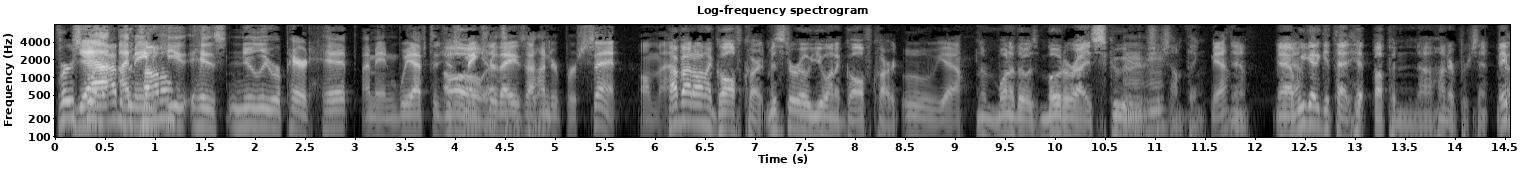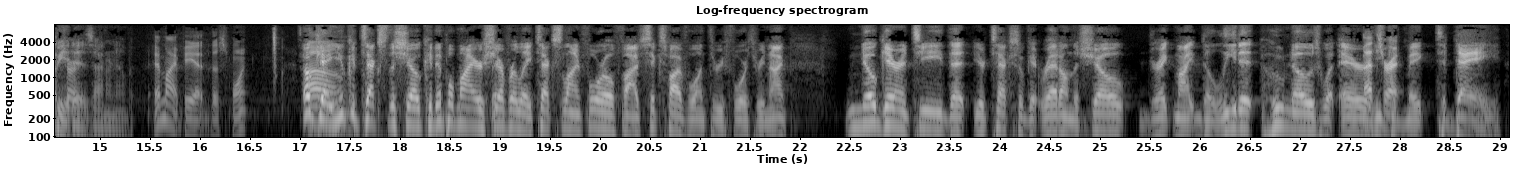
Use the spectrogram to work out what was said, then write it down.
First yeah, out of the I mean, tunnel. he, his newly repaired hip. I mean, we have to just Oh, make sure that he's hundred percent on that. How about on a golf cart? Mr. OU on a golf cart. Ooh, yeah. One of those motorized scooters or Mhm. something. Yeah. Yeah. Yeah, Yeah. we got to get that hip up in uh, 100%. Maybe That's it right. is. I don't know. But. It might be at this point. Okay, Um, you could text the show, Knippelmeyer Chevrolet, text line 405 651 3439. No guarantee that your text will get read on the show. Drake might delete it. Who knows what error That's he right. could make today.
